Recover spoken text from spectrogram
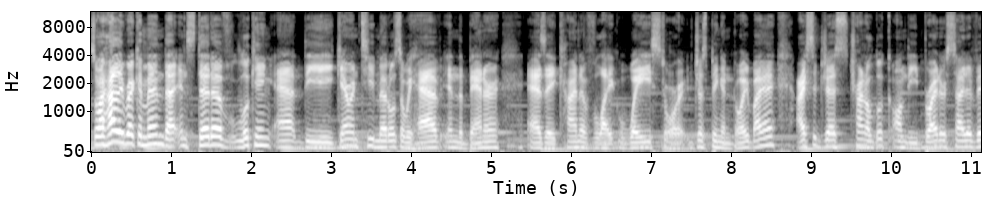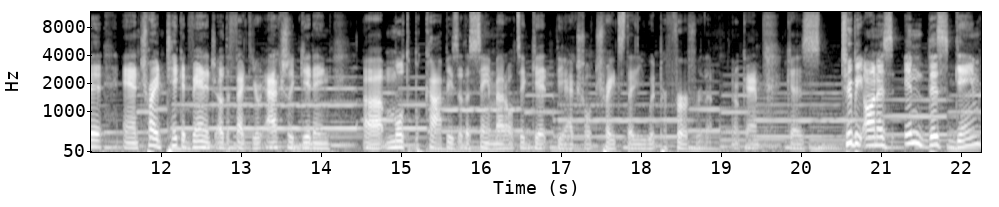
So I highly recommend that instead of looking at the guaranteed medals that we have in the banner as a kind of like waste or just being annoyed by it, I suggest trying to look on the brighter side of it and try to take advantage of the fact that you're actually getting uh, multiple copies of the same medal to get the actual traits that you would prefer for them, okay? Because to be honest, in this game,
